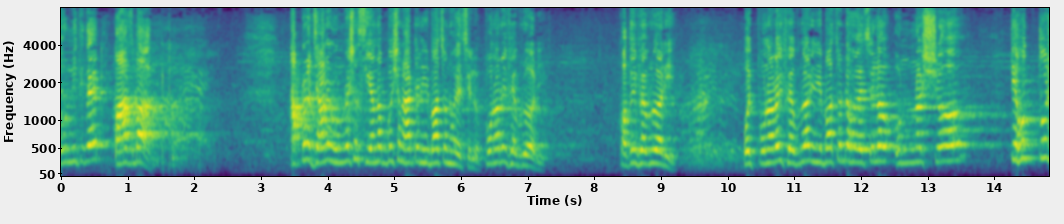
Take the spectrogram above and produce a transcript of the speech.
দুর্নীতিতে পাঁচবার। আপনারা জানেন উনিশশো ছিয়ানব্বই সন আটে নির্বাচন হয়েছিল, পনেরোই ফেব্রুয়ারি। কতই ফেব্রুয়ারি? ওই পনেরোই ফেব্রুয়ারি নির্বাচনটা হয়েছিল উনিশশো তেহত্তর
